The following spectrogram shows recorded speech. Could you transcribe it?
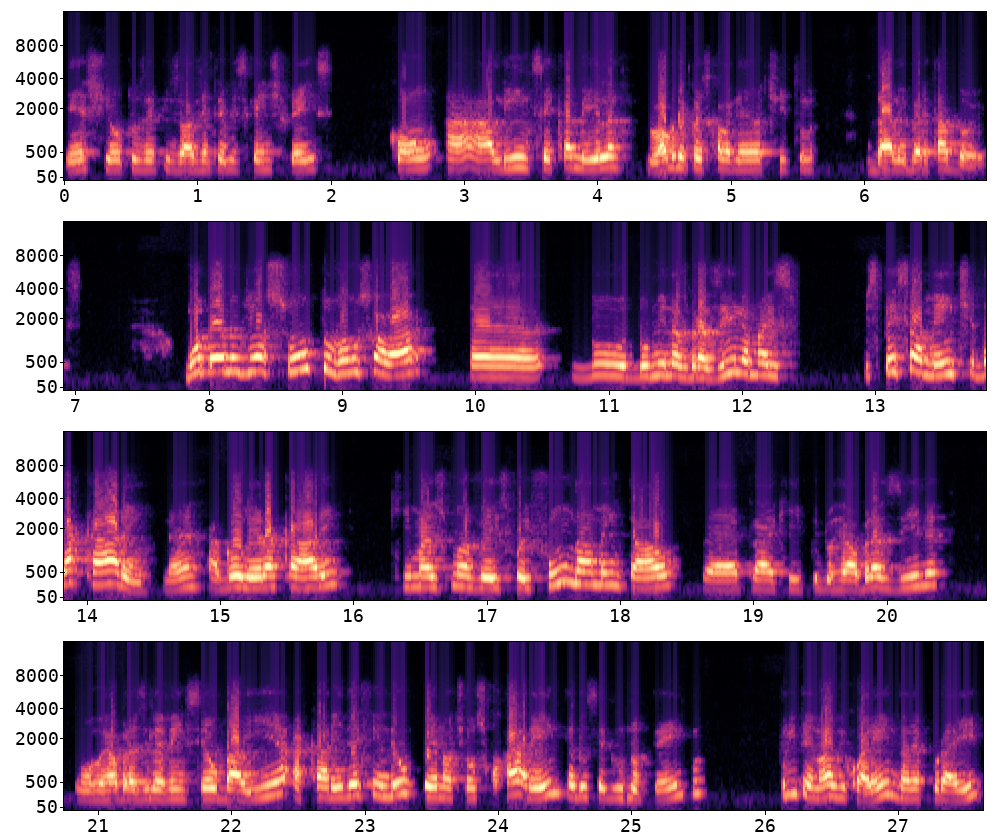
este e outros episódios de entrevista que a gente fez com a, a Lindsay Camila, logo depois que ela ganhou o título da Libertadores. Mudando de assunto, vamos falar é, do, do, Minas Brasília, mas especialmente da Karen, né? A goleira Karen, que mais uma vez foi fundamental é, para a equipe do Real Brasília. O Real Brasília venceu o Bahia, a Karen defendeu o pênalti aos 40 do segundo tempo, 39 40, né, por aí,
